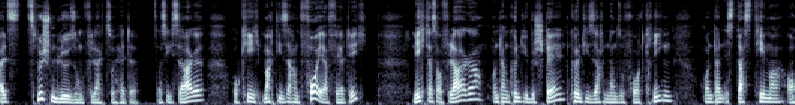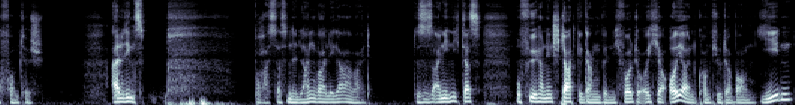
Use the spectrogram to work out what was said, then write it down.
als Zwischenlösung vielleicht so hätte. Dass ich sage, okay, ich mache die Sachen vorher fertig, lege das auf Lager und dann könnt ihr bestellen, könnt die Sachen dann sofort kriegen und dann ist das Thema auch vom Tisch. Allerdings, boah, ist das eine langweilige Arbeit. Das ist eigentlich nicht das, wofür ich an den Start gegangen bin. Ich wollte euch ja euren Computer bauen. Jeden,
